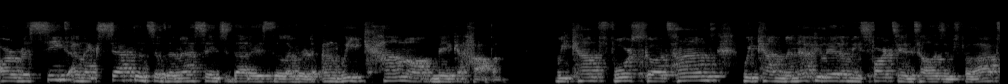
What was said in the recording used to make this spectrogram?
our receipt and acceptance of the message that is delivered. And we cannot make it happen. We can't force God's hand. We can't manipulate Him. He's far too intelligent for that.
